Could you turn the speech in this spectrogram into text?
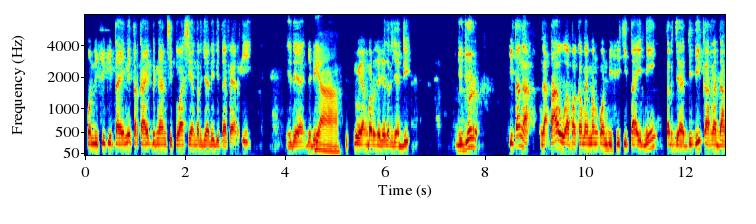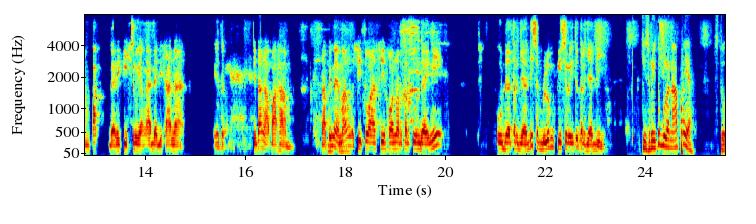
kondisi kita ini terkait dengan situasi yang terjadi di TVRI? Gitu ya. Jadi Iya. justru yang baru saja terjadi. Jujur, kita nggak nggak tahu apakah memang kondisi kita ini terjadi karena dampak dari kisru yang ada di sana, gitu. Kita nggak paham. Tapi memang situasi honor tertunda ini udah terjadi sebelum kisru itu terjadi. Kisru itu bulan apa ya? Stu.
